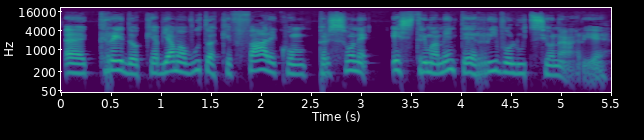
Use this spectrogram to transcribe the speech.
eh, credo che abbiamo avuto a che fare con persone estremamente rivoluzionarie.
